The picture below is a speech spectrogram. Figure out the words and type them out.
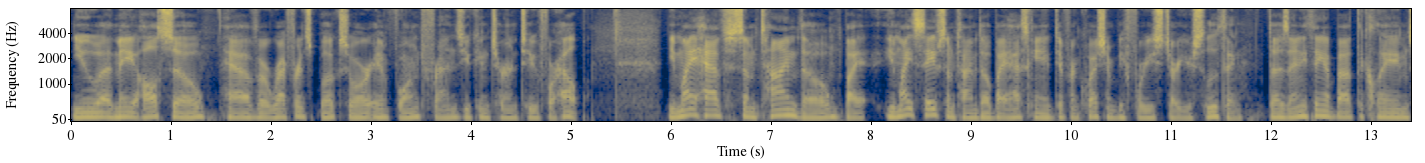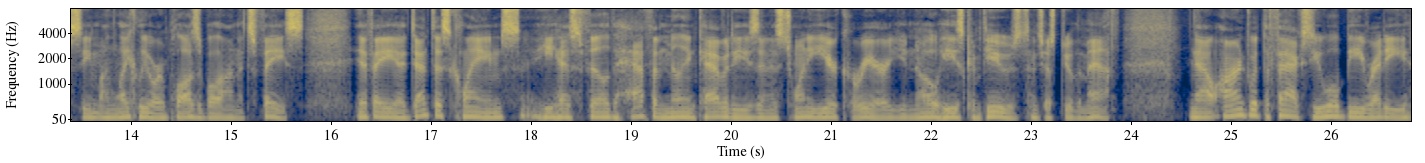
You uh, may also have uh, reference books or informed friends you can turn to for help. You might have some time though by you might save some time though by asking a different question before you start your sleuthing. Does anything about the claim seem unlikely or implausible on its face? If a, dentist claims he has filled half a million cavities in his 20-year career, you know he's confused just do the math. Now, armed with the facts, you will be ready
